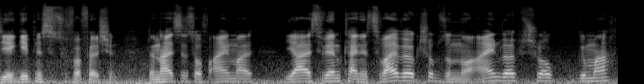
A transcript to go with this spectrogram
die Ergebnisse zu verfälschen. Dann heißt es auf einmal, ja, es werden keine zwei Workshops, sondern nur ein Workshop gemacht.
